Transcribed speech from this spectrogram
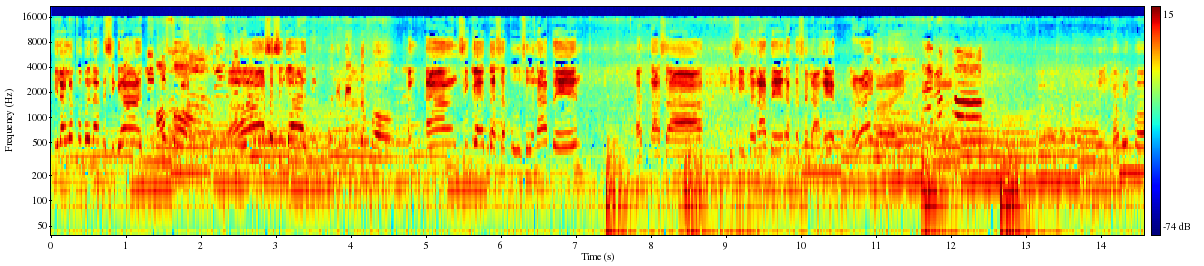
Kilala po ba natin si God? Opo. Ah, sa si God. Monumento po. Ang, ang si God nasa puso natin at nasa isipan natin at nasa langit. Alright? Bye. Salamat po. Bye-bye. Bye-bye po.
